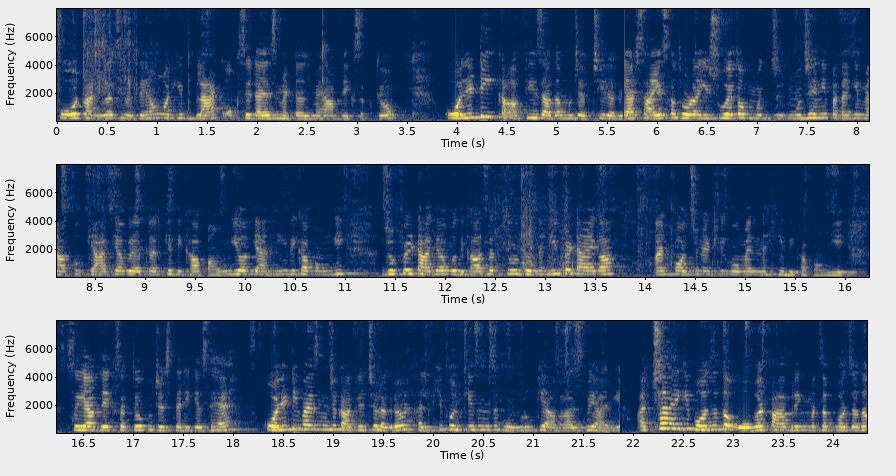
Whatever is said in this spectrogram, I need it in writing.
फोर बैंगल्स मिलते हैं और ये ब्लैक ऑक्सीडाइज मेटल में आप देख सकते हो। क्वालिटी काफ़ी ज़्यादा मुझे अच्छी लगी यार साइज़ का थोड़ा इशू है तो मुझे, मुझे नहीं पता कि मैं आपको क्या क्या वेयर करके दिखा पाऊँगी और क्या नहीं दिखा पाऊँगी। जो फिट आ गया वो दिखा सकती हूँ जो नहीं फिट आएगा अनफॉर्चुनेटली वो मैं नहीं दिखा पाऊँगी। सो so, ये आप देख सकते हो कुछ इस तरीके से है। क्वालिटी वाइज मुझे काफ़ी अच्छा लग रहा है और हल्की फुल्की से घुंगरू की आवाज़ भी आ रही है। अच्छा है कि बहुत ज़्यादा ओवर पावरिंग मतलब बहुत ज़्यादा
